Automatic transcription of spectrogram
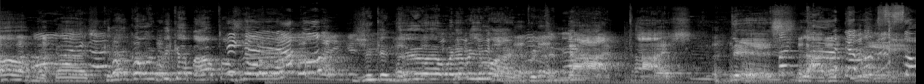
Oh my oh gosh! My Can I go and pick up apples pick there? Apple? You can do it whatever you want, but do not touch this. But God, that looks so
